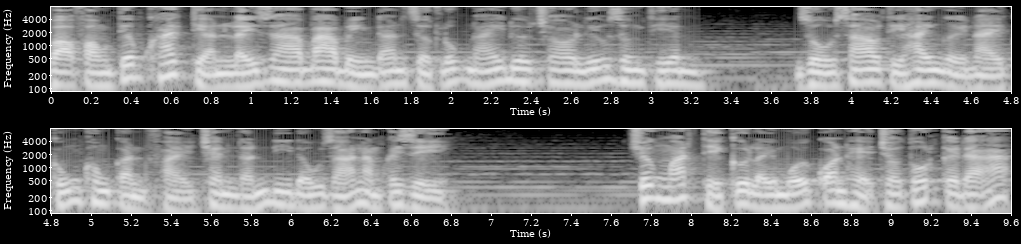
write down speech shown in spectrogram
Vào phòng tiếp khách thì hắn lấy ra ba bình đan dược lúc nãy đưa cho Liễu Dương Thiên, dù sao thì hai người này cũng không cần phải chen lấn đi đấu giá làm cái gì. Trước mắt thì cứ lấy mối quan hệ cho tốt cái đã,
